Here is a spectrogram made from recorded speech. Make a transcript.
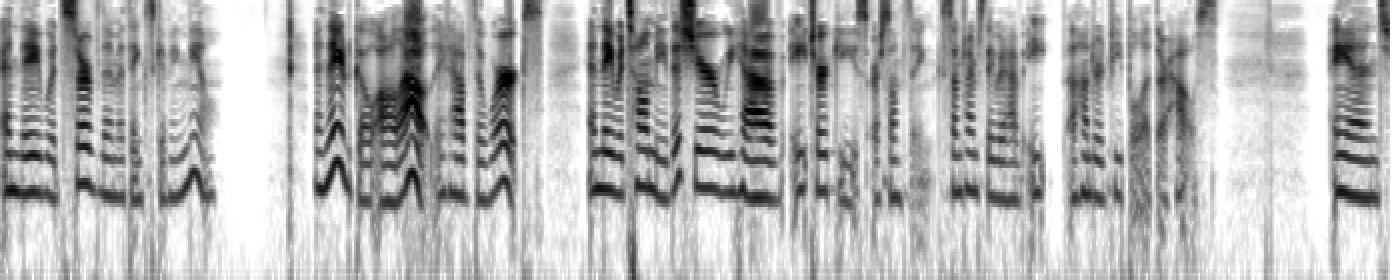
and they would serve them a Thanksgiving meal. And they would go all out. They'd have the works. And they would tell me this year we have eight turkeys or something. Sometimes they would have eight, a hundred people at their house. And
